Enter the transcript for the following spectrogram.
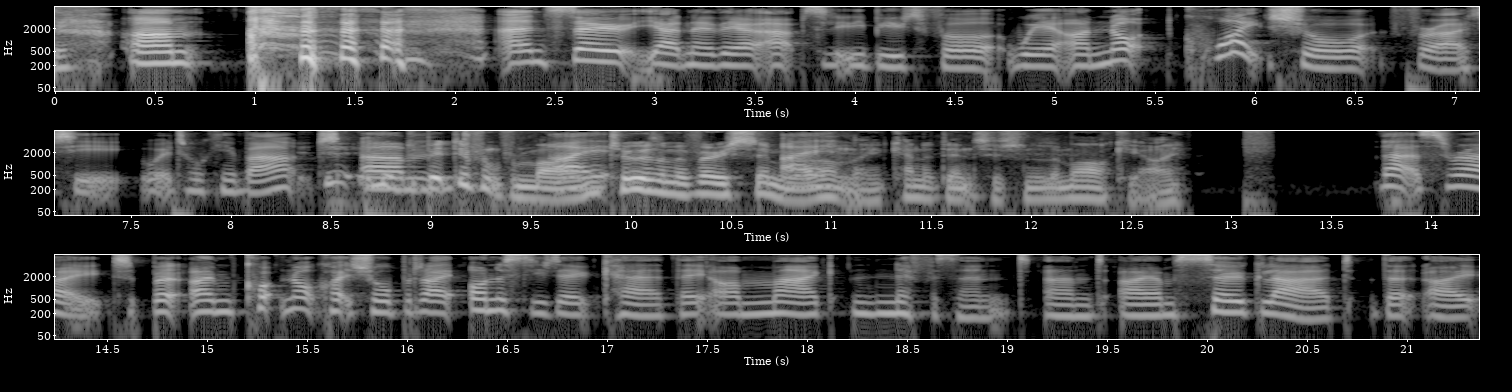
Um, and so, yeah, no, they are absolutely beautiful. We are not quite sure what variety we're talking about. It looked Um, a bit different from mine. I- Two of them are very similar, I- aren't they? Canadensis and Lamarckii. That's right, but I'm qu- not quite sure. But I honestly don't care. They are magnificent, and I am so glad that I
